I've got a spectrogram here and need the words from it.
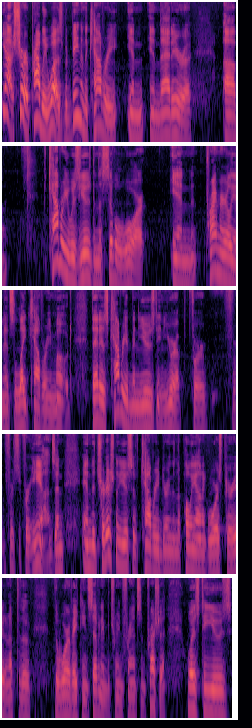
Yeah, sure, it probably was, but being in the cavalry in, in that era, uh, cavalry was used in the Civil War in primarily in its light cavalry mode. That is, cavalry had been used in Europe for for, for, for, eons. And, and the traditional use of cavalry during the Napoleonic Wars period and up to the, the War of 1870 between France and Prussia was to use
